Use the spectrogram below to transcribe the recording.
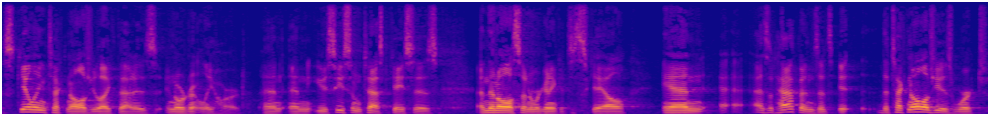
scaling technology like that is inordinately hard. And, and you see some test cases, and then all of a sudden we're going to get to scale. And as it happens, it's, it, the technology has worked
